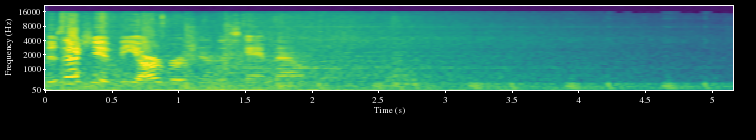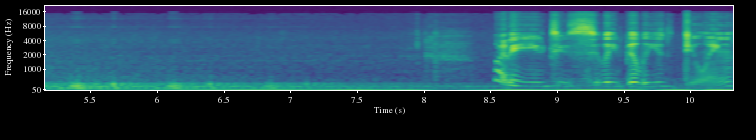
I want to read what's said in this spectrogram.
There's actually a VR version of this game now. What are you two silly billies doing?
